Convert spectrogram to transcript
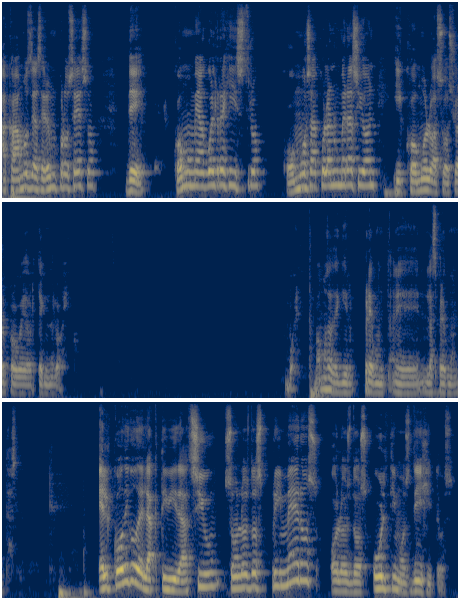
Acabamos de hacer un proceso de cómo me hago el registro, cómo saco la numeración y cómo lo asocio al proveedor tecnológico. Bueno, vamos a seguir eh, las preguntas. El código de la actividad SIU son los dos primeros o los dos últimos dígitos.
